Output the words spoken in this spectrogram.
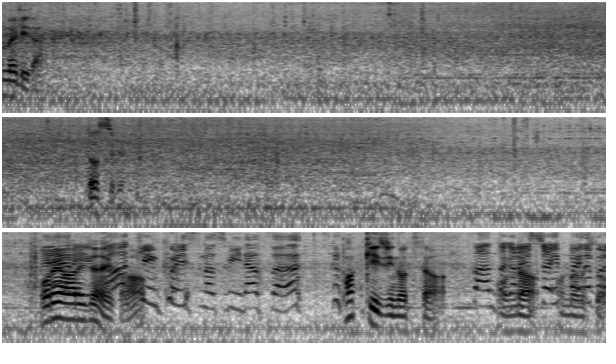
無理だ。どうする？これあれじゃないか？パッケージに載ってた。女女の人。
